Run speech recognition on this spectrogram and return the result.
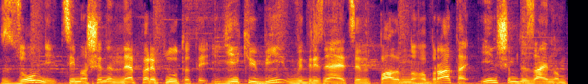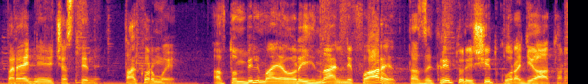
Ззовні ці машини не переплутати. EQB відрізняється від паливного брата іншим дизайном передньої частини та корми. Автомобіль має оригінальні фари та закриту решітку радіатора.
